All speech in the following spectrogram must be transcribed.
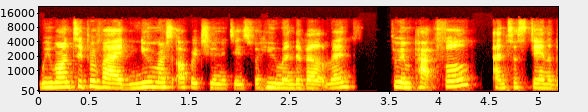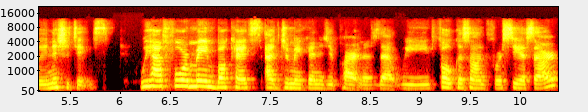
We want to provide numerous opportunities for human development through impactful and sustainable initiatives. We have four main buckets at Jamaica Energy Partners that we focus on for CSR,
